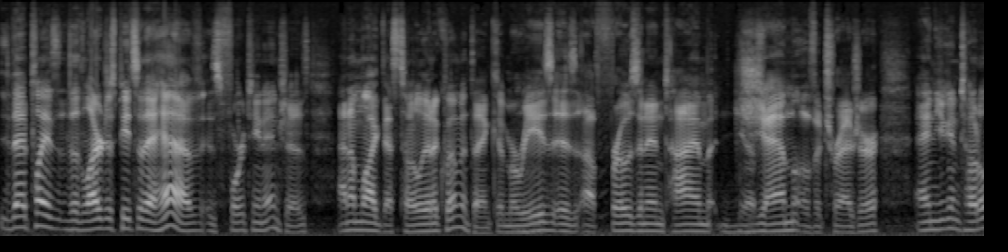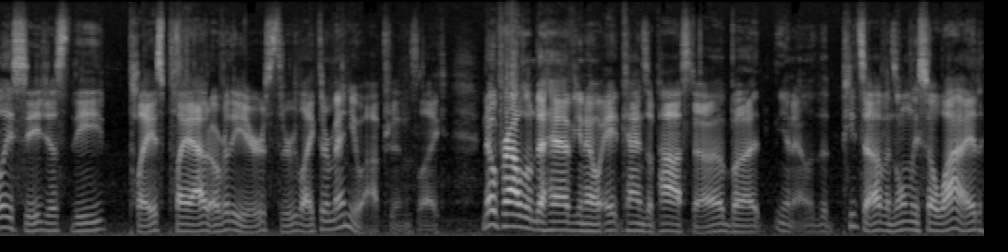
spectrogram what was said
that place. The largest pizza they have is 14 inches, and I'm like, that's totally an equipment thing. 'cause Marie's is a frozen in time gem of a treasure, and you can totally see just the place play out over the years through like their menu options. Like, no problem to have you know eight kinds of pasta, but you know the pizza oven's only so wide.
